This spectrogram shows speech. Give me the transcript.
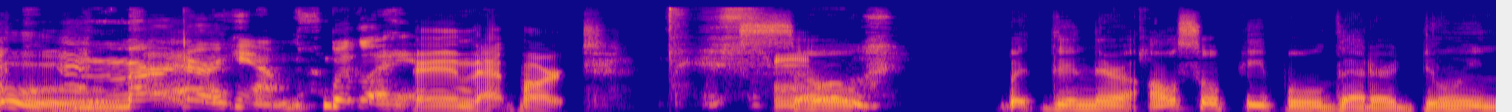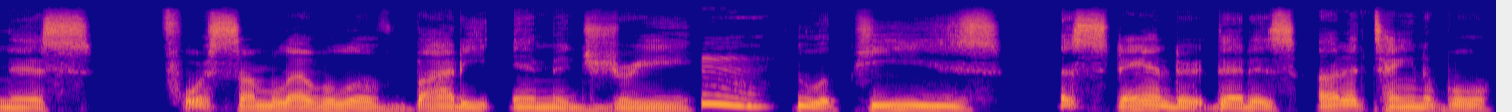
Ooh. Murder him. But go ahead. And that part. So, but then there are also people that are doing this for some level of body imagery Hmm. to appease a standard that is unattainable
